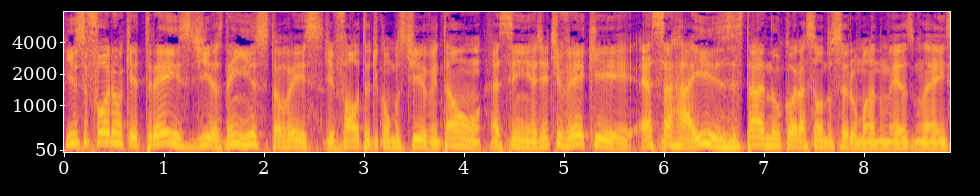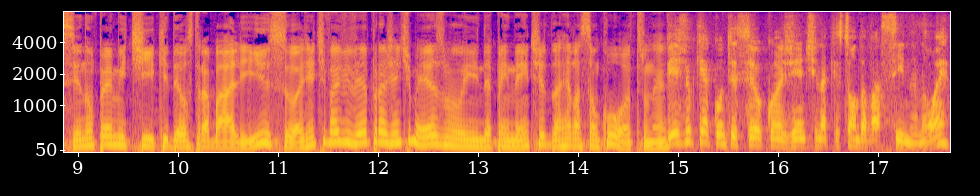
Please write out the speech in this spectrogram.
Isso foram o quê? Três dias, nem isso talvez, de falta de combustível. Então, assim, a gente vê que essa raiz está no coração do ser humano mesmo, né? E se não permitir que Deus trabalhe isso, a gente vai viver pra gente mesmo, independente da relação com o outro, né? Veja o que aconteceu com a gente na questão da vacina, não é?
